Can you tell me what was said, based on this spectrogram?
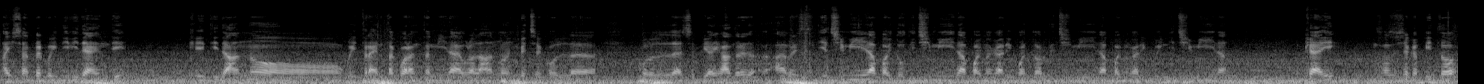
hai sempre quei dividendi che ti danno quei 30-40 mila euro all'anno, invece col, con l'SPI 100 avresti 10.000, poi 12.000, poi magari 14.000, poi magari 15.000, ok? Non so se si è capito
